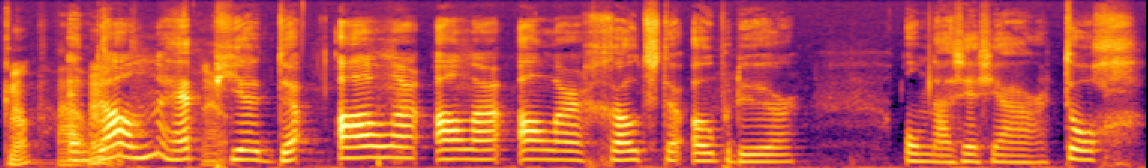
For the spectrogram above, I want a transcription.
Knap. Wauw. en dan heb Ja. je de aller, aller, allergrootste open deur om na zes jaar toch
